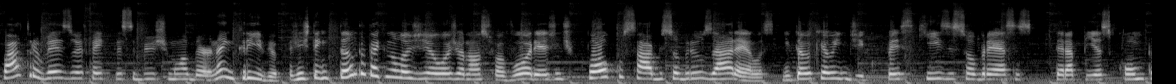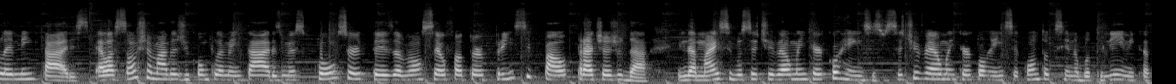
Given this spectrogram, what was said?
quatro vezes o efeito desse bioestimulador. Não é incrível? A gente tem tanta tecnologia hoje a nosso favor e a gente pouco sabe sobre usar elas. Então, o que eu indico? Pesquise sobre essas terapias complementares. Elas são chamadas de complementares, mas com certeza vão ser o fator principal para te ajudar. Ainda mais se você tiver uma intercorrência. Se você tiver uma intercorrência com toxina botulínica,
